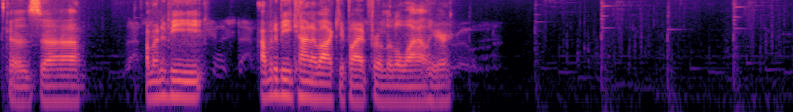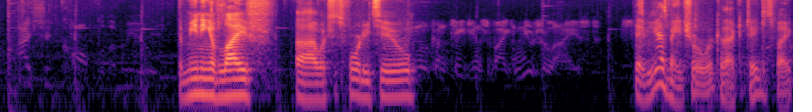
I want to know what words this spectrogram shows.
Because uh, I'm gonna be I'm gonna be kind of occupied for a little while here. The meaning of life, uh, which is 42. Contagion spike neutralized. Damn, you guys made short work of that contagion spike.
